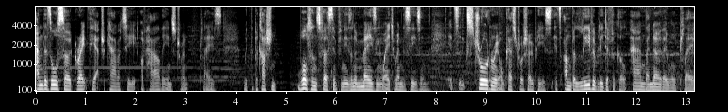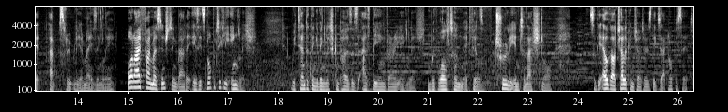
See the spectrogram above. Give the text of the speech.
And there's also a great theatricality of how the instrument plays with the percussion. Walton's First Symphony is an amazing way to end the season. It's an extraordinary orchestral showpiece. It's unbelievably difficult, and I know they will play it absolutely amazingly. What I find most interesting about it is it's not particularly English. We tend to think of English composers as being very English. With Walton, it feels truly international. So the Elgar Cello Concerto is the exact opposite,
